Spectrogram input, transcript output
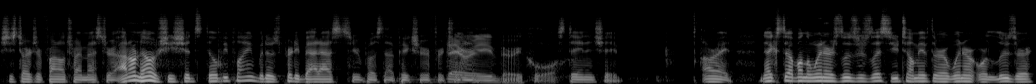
she starts her final trimester. I don't know if she should still be playing, but it was pretty badass to see her post that picture for training Very, very cool. staying in shape. All right. Next up on the winners losers list, you tell me if they're a winner or loser.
